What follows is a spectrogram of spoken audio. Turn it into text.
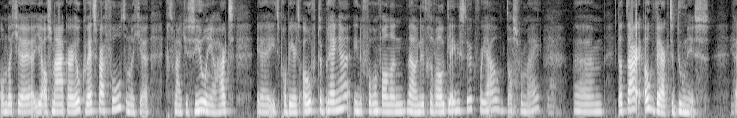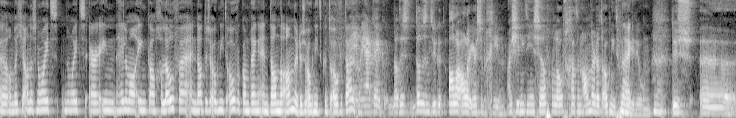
omdat je je als maker heel kwetsbaar voelt, omdat je echt vanuit je ziel en je hart eh, iets probeert over te brengen in de vorm van een, nou in dit geval een kleding voor jou, een tas voor mij. Ehm, dat daar ook werk te doen is. Ja. Eh, omdat je anders nooit, nooit erin helemaal in kan geloven en dat dus ook niet over kan brengen en dan de ander dus ook niet kunt Nee, overtuigen. maar ja, kijk, dat is, dat is natuurlijk het aller, allereerste begin. Als je niet in jezelf gelooft, gaat een ander dat ook niet voor Nee. je doen. Nee. Dus eh,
